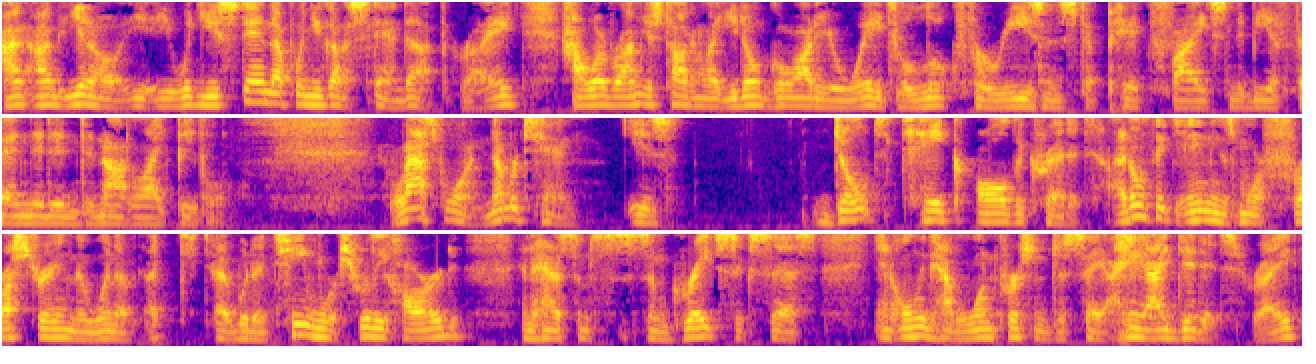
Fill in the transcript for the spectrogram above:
I, I you know, you, you stand up when you got to stand up, right? However, I'm just talking about you don't go out of your way to look for reasons to pick fights and to be offended and to not like people. Last one, number 10 is don't take all the credit. I don't think anything is more frustrating than when a, a, when a team works really hard and has some some great success, and only to have one person to say, "Hey, I did it," right?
